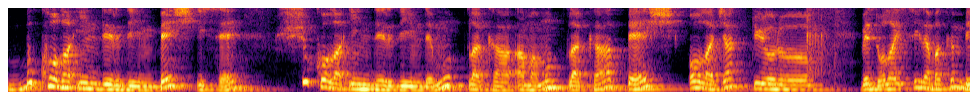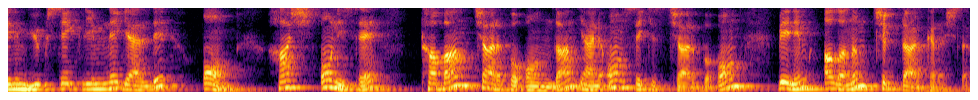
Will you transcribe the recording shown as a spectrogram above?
Bu kola indirdiğim 5 ise şu kola indirdiğimde mutlaka ama mutlaka 5 olacak diyorum. Ve dolayısıyla bakın benim yüksekliğim ne geldi? 10. H 10 ise taban çarpı 10'dan yani 18 çarpı 10 benim alanım çıktı arkadaşlar.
